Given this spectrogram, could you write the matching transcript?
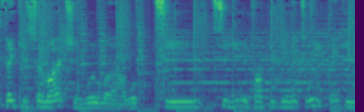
Thank you so much, and we'll uh, we'll see see you and talk to you again next week. Thank you.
